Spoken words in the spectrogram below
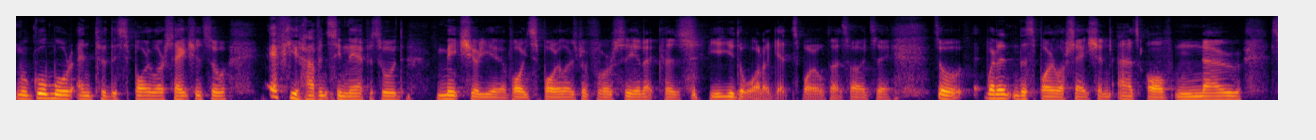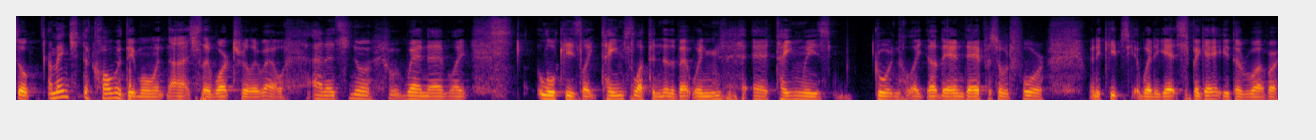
we'll go more into the spoiler section. So if you haven't seen the episode, make sure you avoid spoilers before seeing it because you, you, don't want to get spoiled. That's what I'd say. So we're in the spoiler section as of now. So I mentioned the comedy moment that actually worked really well, and it's you know when um, like Loki's like time slipping to the bit when uh, Timely's going like at the end of episode four when he keeps when he gets spaghetti or whatever.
